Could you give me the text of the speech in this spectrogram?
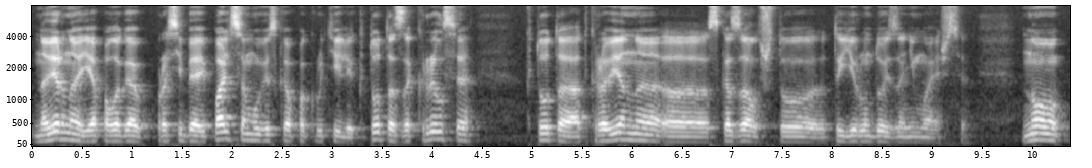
наверное, я полагаю, про себя и пальцем у виска покрутили. Кто-то закрылся, кто-то откровенно э, сказал, что ты ерундой занимаешься. Но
